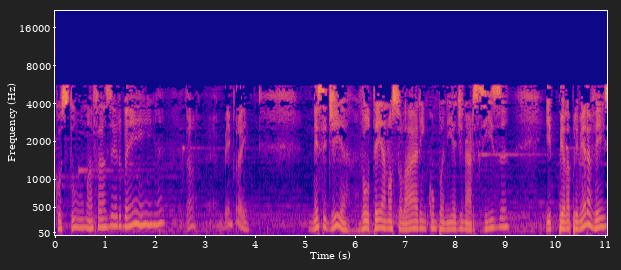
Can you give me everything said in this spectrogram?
costuma fazer bem, né? Então, é bem por aí. Nesse dia, voltei a nosso lar em companhia de Narcisa e pela primeira vez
